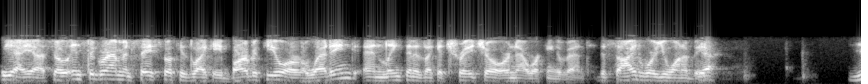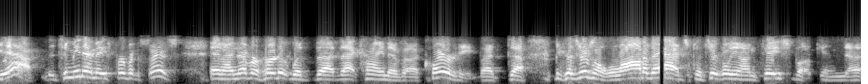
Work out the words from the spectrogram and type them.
Yeah, yeah. So Instagram and Facebook is like a barbecue or a wedding, and LinkedIn is like a trade show or networking event. Decide where you want to be. Yeah. Yeah, to me that makes perfect sense, and I never heard it with uh, that kind of uh, clarity. But uh, because there's a lot of ads, particularly on Facebook, and uh,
